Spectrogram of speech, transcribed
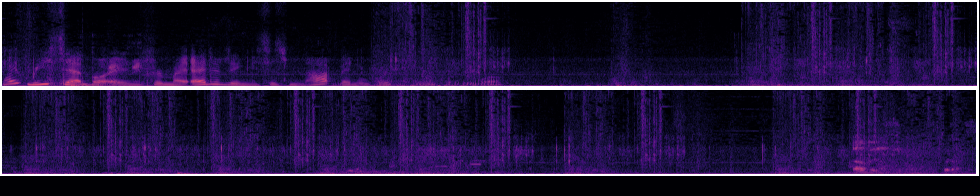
My reset button for my editing has just not been working very well. This is best.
